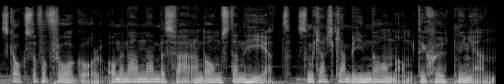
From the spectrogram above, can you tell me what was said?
ska också få frågor om en annan besvärande omständighet som kanske kan binda honom till skjutningen.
